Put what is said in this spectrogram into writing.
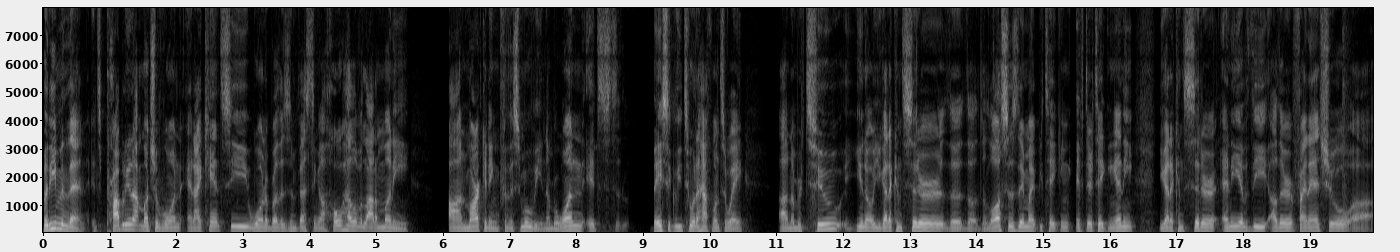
But even then, it's probably not much of one. And I can't see Warner Brothers investing a whole hell of a lot of money on marketing for this movie. Number one, it's basically two and a half months away. Uh, number two, you know, you got to consider the, the the losses they might be taking if they're taking any. You got to consider any of the other financial uh,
